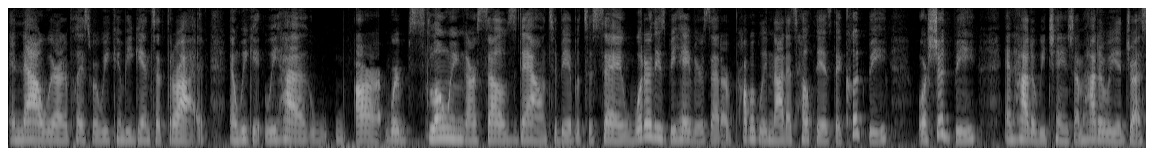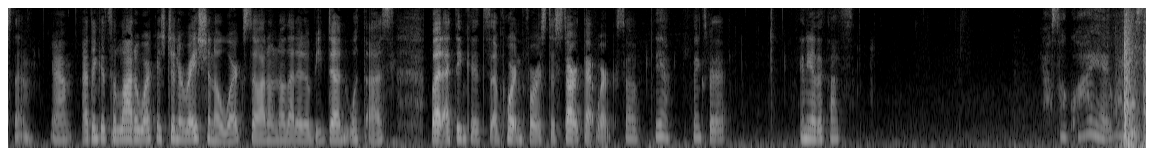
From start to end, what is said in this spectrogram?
and now we're at a place where we can begin to thrive, and we get we have our we're slowing ourselves down to be able to say what are these behaviors that are probably not as healthy as they could be or should be, and how do we change them? How do we address them? Yeah, I think it's a mm. lot of work. It's generational work, so I don't know that it'll be done with us, but I think it's important for us to start that work. So, yeah, thanks for that. Any other thoughts? Y'all so quiet. Why y'all so...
